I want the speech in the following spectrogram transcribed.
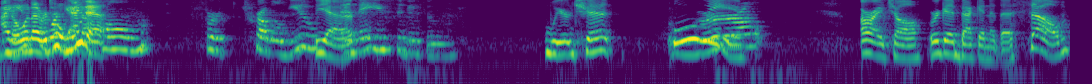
I No used one to ever work told me at that. a home for troubled youth, Yes. and they used to do some Weird shit. Girl. All right, y'all. We're getting back into this. So,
